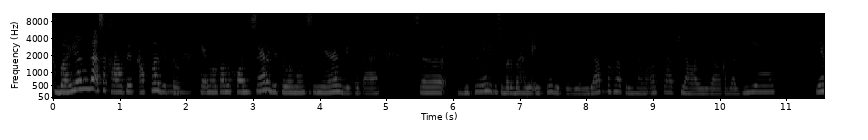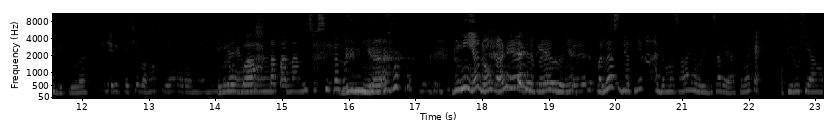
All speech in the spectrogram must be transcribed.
kebayang nggak secrowded apa gitu. Hmm. kayak nonton konser gitu loh maksudnya gitu kan. Segitunya gitu seberbahaya itu gitu. Belum jatuh lah tuh misalnya apa terus yang lain juga nggak kebagian. Ya gitulah. Tapi jadi kece banget sih ya corona ini. Iya, berubah emang. tatanan sosial. Dunia. Dunia dong kan ya depannya dunia bener. padahal sejatinya kan ada masalah yang lebih besar ya. Sebenarnya kayak virus yang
